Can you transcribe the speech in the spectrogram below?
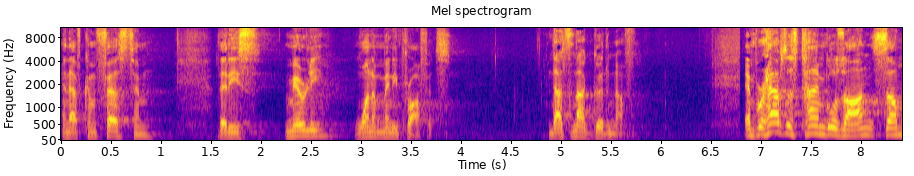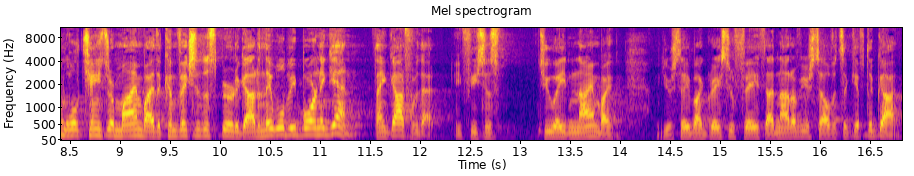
and have confessed him that he's merely one of many prophets. That's not good enough. And perhaps as time goes on, some will change their mind by the conviction of the Spirit of God and they will be born again. Thank God for that. Ephesians 2 8 and 9, by, you're saved by grace through faith, that not of yourself, it's a gift of God.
